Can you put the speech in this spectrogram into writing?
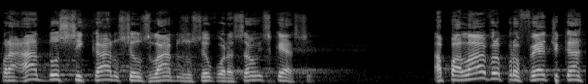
para adocicar os seus lábios, o seu coração, esquece. A palavra profética,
